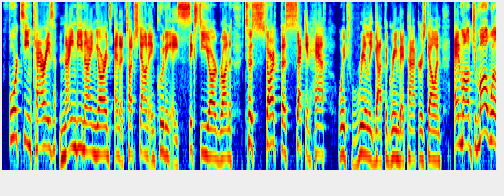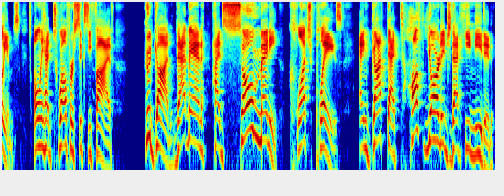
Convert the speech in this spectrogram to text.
14 carries, 99 yards, and a touchdown, including a 60 yard run to start the second half, which really got the Green Bay Packers going. And while Jamaal Williams only had 12 for 65, good God, that man had so many clutch plays and got that tough yardage that he needed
